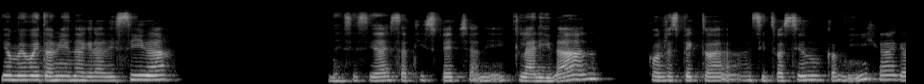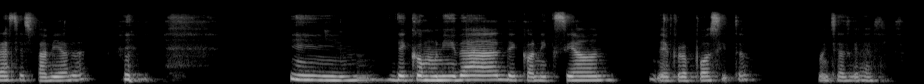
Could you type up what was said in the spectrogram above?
Yo me voy también agradecida, necesidad satisfecha de claridad con respecto a la situación con mi hija. Gracias, Fabiola. y de comunidad, de conexión, de propósito. Muchas gracias.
